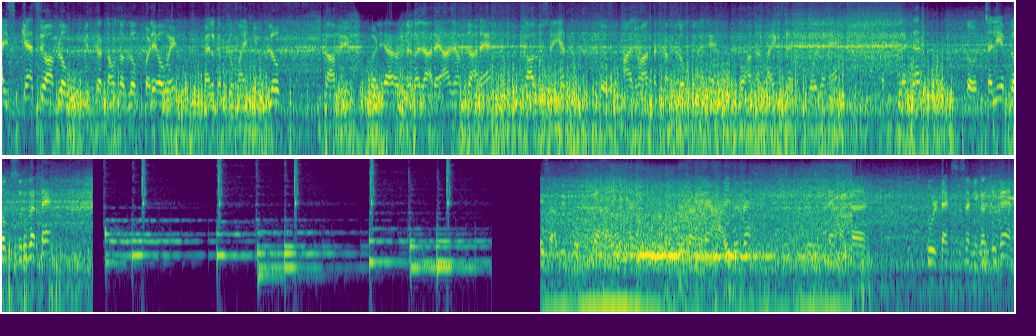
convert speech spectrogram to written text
Guys कैसे हो आप लोग? उम्मीद करता हूँ सब लोग बड़े हो गए। Welcome to my new blog काफ़ी बढ़िया जगह जा रहे हैं। आज हम जा रहे हैं कालू सैयद। तो आज वहाँ तक हम लोग मिलेंगे। वहाँ तक बाइक से दो जने स्प्लेंडर तो चलिए ब्लॉग शुरू करते हैं। अभी हाईवे पे। हैं हाईवे पे। हैं टैक्सी से निकल चुके हैं.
